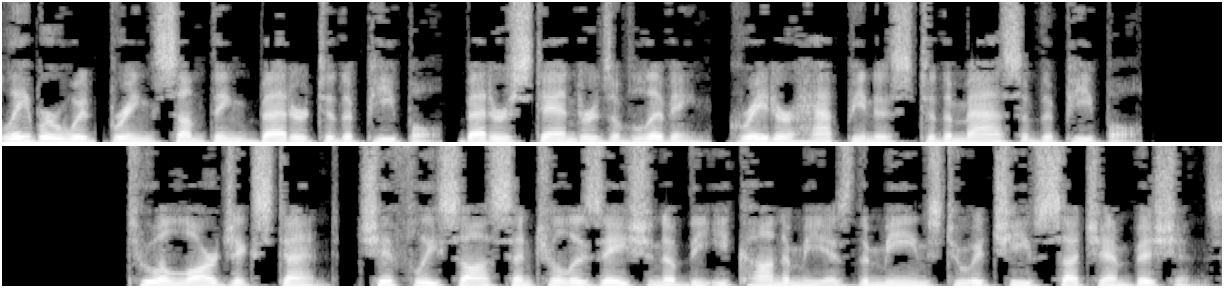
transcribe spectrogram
Labor would bring something better to the people, better standards of living, greater happiness to the mass of the people. To a large extent, Chifley saw centralization of the economy as the means to achieve such ambitions.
